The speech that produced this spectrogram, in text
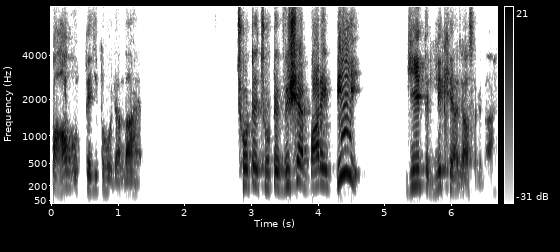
ਭਾਵ ਉਤੇਜਿਤ ਹੋ ਜਾਂਦਾ ਹੈ। ਛੋਟੇ ਛੋਟੇ ਵਿਸ਼ੇ ਬਾਰੇ ਵੀ ਗੀਤ ਲਿਖਿਆ ਜਾ ਸਕਦਾ ਹੈ।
